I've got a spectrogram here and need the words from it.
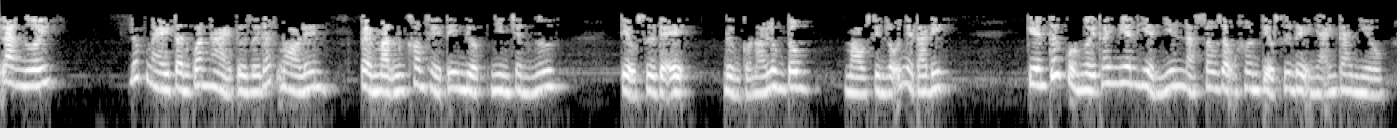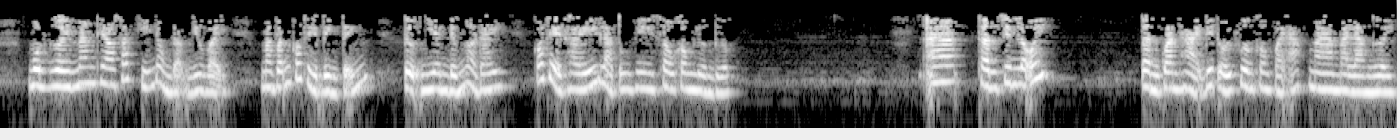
là người? Lúc này Tần Quan Hải từ dưới đất bò lên, vẻ mặt không thể tin được nhìn Trần Ngư. Tiểu sư đệ, đừng có nói lung tung, mau xin lỗi người ta đi. Kiến thức của người thanh niên hiển nhiên là sâu rộng hơn tiểu sư đệ nhà anh ta nhiều. Một người mang theo sát khí nồng đậm như vậy mà vẫn có thể bình tĩnh, tự nhiên đứng ở đây, có thể thấy là tu vi sâu không lường được. À, thần xin lỗi. Tần Quan Hải biết đối phương không phải ác ma mà là người,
